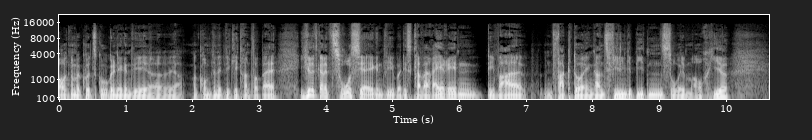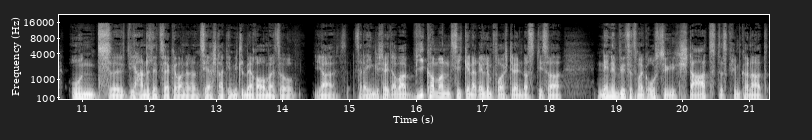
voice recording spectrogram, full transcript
braucht nur mal kurz googeln, irgendwie, äh, ja, man kommt da nicht wirklich dran vorbei. Ich will jetzt gar nicht so sehr irgendwie über die Sklaverei reden, die war ein Faktor in ganz vielen Gebieten, so eben auch hier. Und äh, die Handelsnetzwerke waren ja dann sehr stark im Mittelmeerraum, also ja, sei dahingestellt. Aber wie kann man sich generell denn vorstellen, dass dieser, nennen wir es jetzt mal großzügig, Staat des Krimkanat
